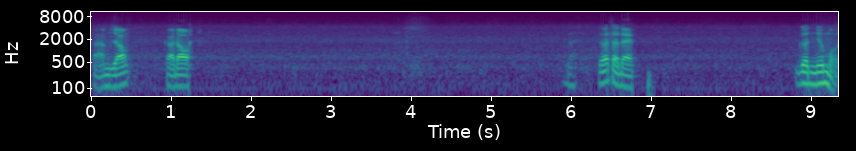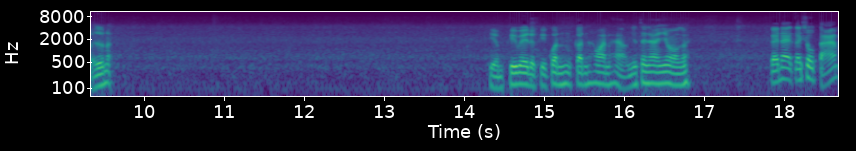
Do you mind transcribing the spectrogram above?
Tám giống. Cà đọt. Đây, rất là đẹp. Gần như mới luôn á. Hiếm khi về được cái quân cân hoàn hảo như thế này nha mọi người. Cái này cái số 8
